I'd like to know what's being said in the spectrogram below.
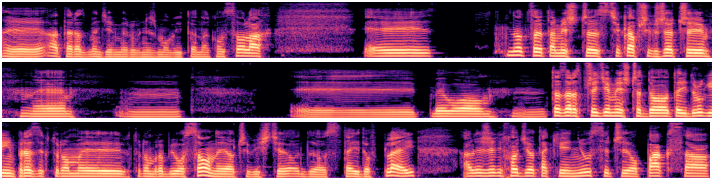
e, a teraz będziemy również mogli to na konsolach. E, no co tam jeszcze z ciekawszych rzeczy mm, było to zaraz przejdziemy jeszcze do tej drugiej imprezy, którą, którą robiło Sony oczywiście do State of Play, ale jeżeli chodzi o takie newsy czy o PAXa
